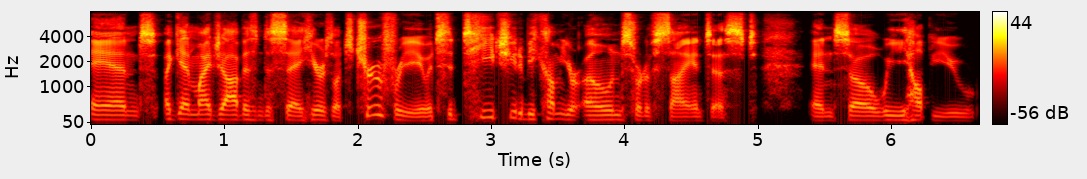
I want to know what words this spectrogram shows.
And again, my job isn't to say, here's what's true for you. It's to teach you to become your own sort of scientist. And so we help you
